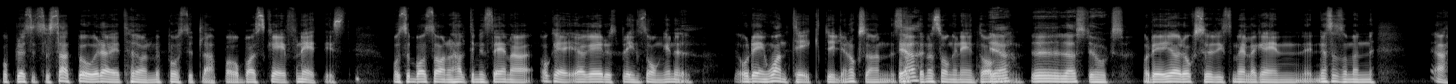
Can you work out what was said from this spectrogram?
och plötsligt så satt Bowie där i ett hörn med post-it-lappar bara skrev fonetiskt. Och så bara sa han en halvtimme senare, okej, jag är redo att spela in sången nu. Och det är en one-take tydligen också. Han satte Ja. den här sången i en tagning. Ja, det läste jag också. Och det gör det också liksom hela grejen nästan som en, ja,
